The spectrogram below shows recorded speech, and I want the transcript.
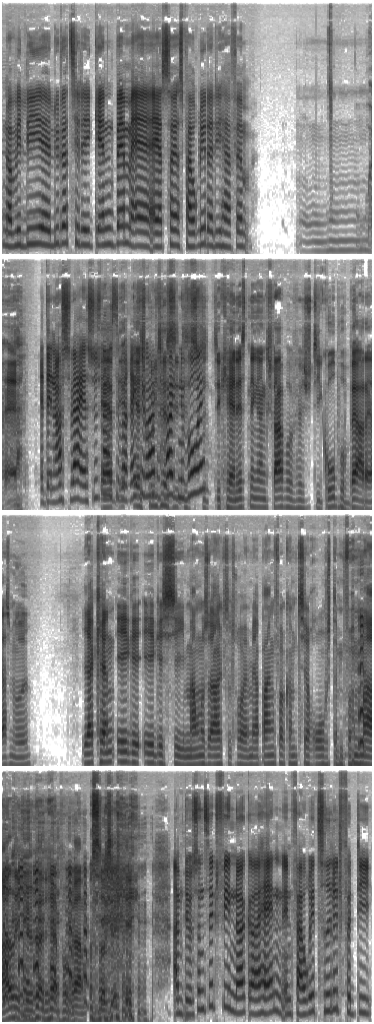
når vi lige øh, lytter til det igen, hvem er, er så jeres favorit af de her fem? Ja. Ja, den er også svær. Jeg synes faktisk, det var rigtig skulle godt. Højt niveau, det, ikke? Det, det kan jeg næsten ikke engang svare på, for jeg synes, de er gode på hver deres måde. Jeg kan ikke ikke sige Magnus og Axel, tror jeg, men jeg er bange for at komme til at rose dem for meget i løbet af det her program. Så det, Jamen, det er jo sådan set fint nok at have en, en favorit tidligt, fordi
